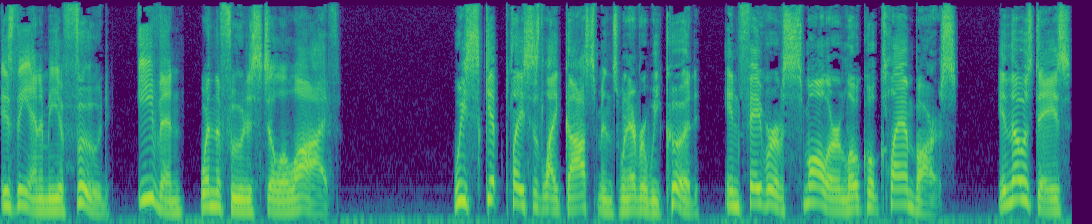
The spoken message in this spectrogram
is the enemy of food, even when the food is still alive. We skipped places like Gosman's whenever we could in favor of smaller local clam bars. In those days,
